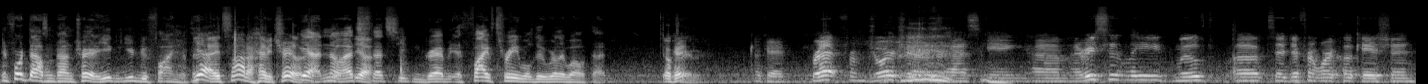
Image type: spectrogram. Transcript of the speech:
And four thousand pound trailer, you can you do fine with that. Yeah, it's not a heavy trailer. Yeah, no, that's yeah. that's you can grab it. Five three will do really well with that. okay. trailer. Okay, Brett from Georgia is asking. Um, I recently moved uh, to a different work location,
